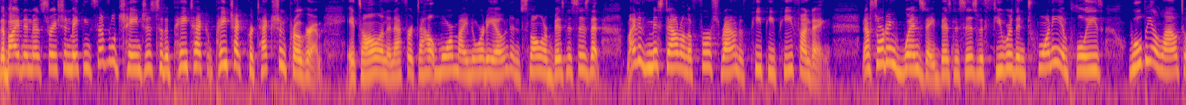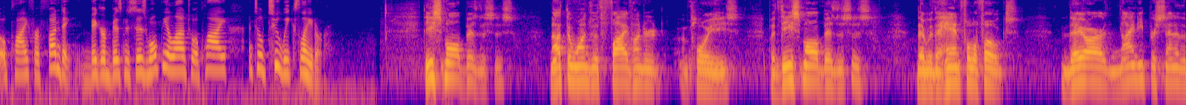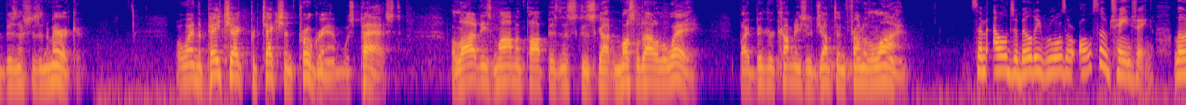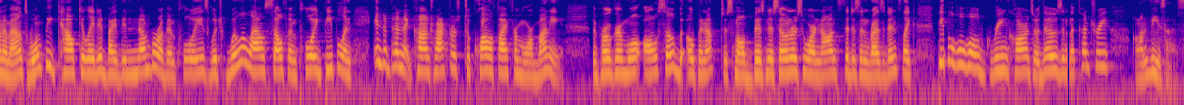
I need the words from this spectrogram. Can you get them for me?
The Biden administration making several changes to the Paycheck, Paycheck Protection Program. It's all in an effort to help more minority owned and smaller businesses that might have missed out on the first round of PPP funding. Now, starting Wednesday, businesses with fewer than 20 employees will be allowed to apply for funding. Bigger businesses won't be allowed to apply until two weeks later. These small businesses, not the ones with 500 employees, but these small businesses, that with a handful of folks, they are 90% of the businesses in America. But when the Paycheck Protection Program was passed, a lot of these mom and pop businesses got muscled out of the way by bigger companies who jumped in front of the line. Some eligibility rules are also changing. Loan amounts won't be calculated by the number of employees, which will allow self-employed people and independent contractors to qualify for more money. The program will also open up to small business owners who are non-citizen residents, like people who hold green cards or those in the country on visas.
